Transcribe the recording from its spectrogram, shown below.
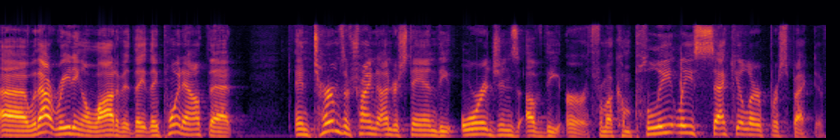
Uh, without reading a lot of it, they, they point out that in terms of trying to understand the origins of the earth from a completely secular perspective,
